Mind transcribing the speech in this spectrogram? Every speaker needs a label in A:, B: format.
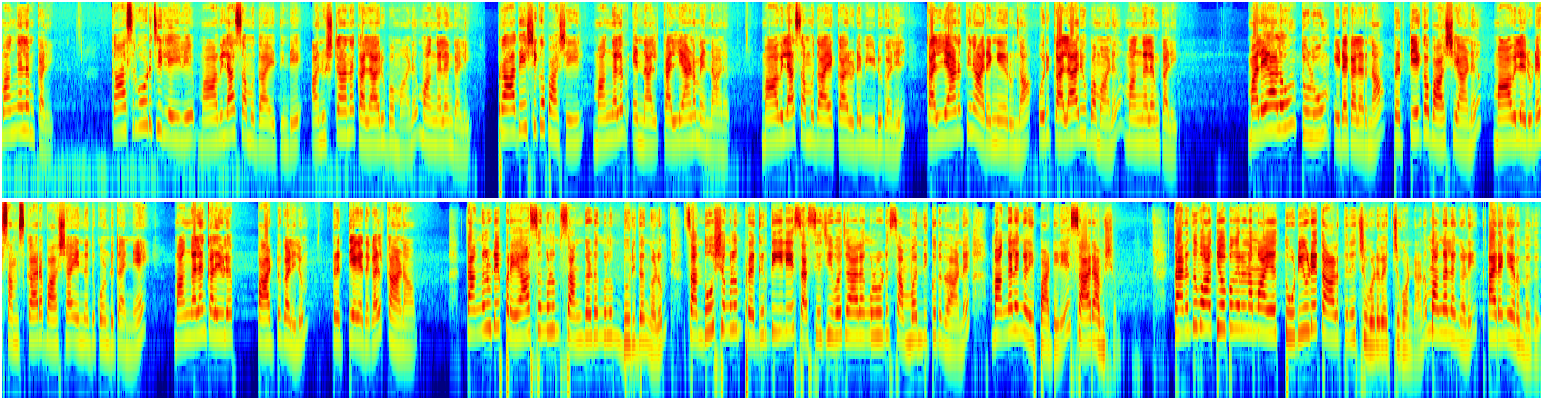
A: മംഗലം കളി. കാസർഗോഡ് ജില്ലയിലെ മാവില സമുദായത്തിന്റെ അനുഷ്ഠാന കലാരൂപമാണ് മംഗലം കളി. പ്രാദേശിക ഭാഷയിൽ മംഗലം എന്നാൽ കല്യാണം എന്നാണ്. മാവില സമുദായക്കാരുടെ വീടുകളിൽ കല്യാണത്തിന് അരങ്ങേറുന്ന ഒരു കലാരൂപമാണ് മംഗലം കളി. മലയാളവും തുളുവും ഇടകലർന്ന പ്രത്യേക ഭാഷയാണ് മാവിലരുടെ സംസ്കാര ഭാഷ എന്നതുകൊണ്ട് തന്നെ മംഗലം കളിയുടെ പാട്ടുകളിലും പ്രത്യേകതകൾ കാണാം.
B: തങ്ങളുടെ പ്രയാസങ്ങളും സങ്കടങ്ങളും ദുരിതങ്ങളും സന്തോഷങ്ങളും പ്രകൃതിയിലെ സസ്യജീവജാലങ്ങളോട് സംബന്ധിക്കുന്നതാണ് മംഗലങ്ങളിപ്പാട്ടിലെ സാരാംശം. തനത് വാദ്യോപകരണമായ തുടിയുടെ താളത്തിന് ചുവട് വെച്ചുകൊണ്ടാണ് മംഗലങ്ങളി അരങ്ങേറുന്നത്.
